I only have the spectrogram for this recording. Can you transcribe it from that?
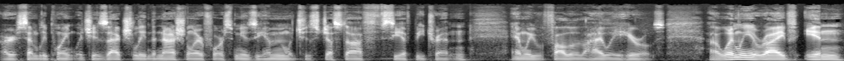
our assembly point, which is actually the National Air Force Museum, which is just off CFB Trenton, and we follow the Highway Heroes. Uh, when we arrive in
